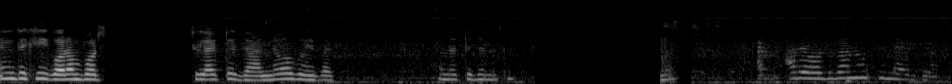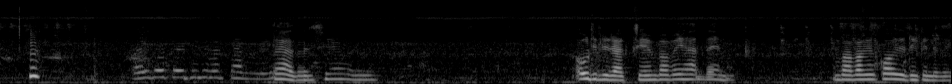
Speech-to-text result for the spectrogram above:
আমি দেখি গরম পড়ছে লাইটটা জ্বালো গই বাস লাইটটা জ্বালো তো। উঠলি রাখছি আমি বাবাই হাত দেয় না। বাবাকে কবে ডেকে লেগে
